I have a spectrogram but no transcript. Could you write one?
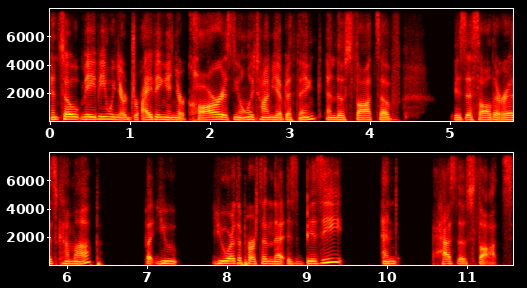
and so maybe when you're driving in your car is the only time you have to think and those thoughts of is this all there is come up but you you are the person that is busy and has those thoughts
